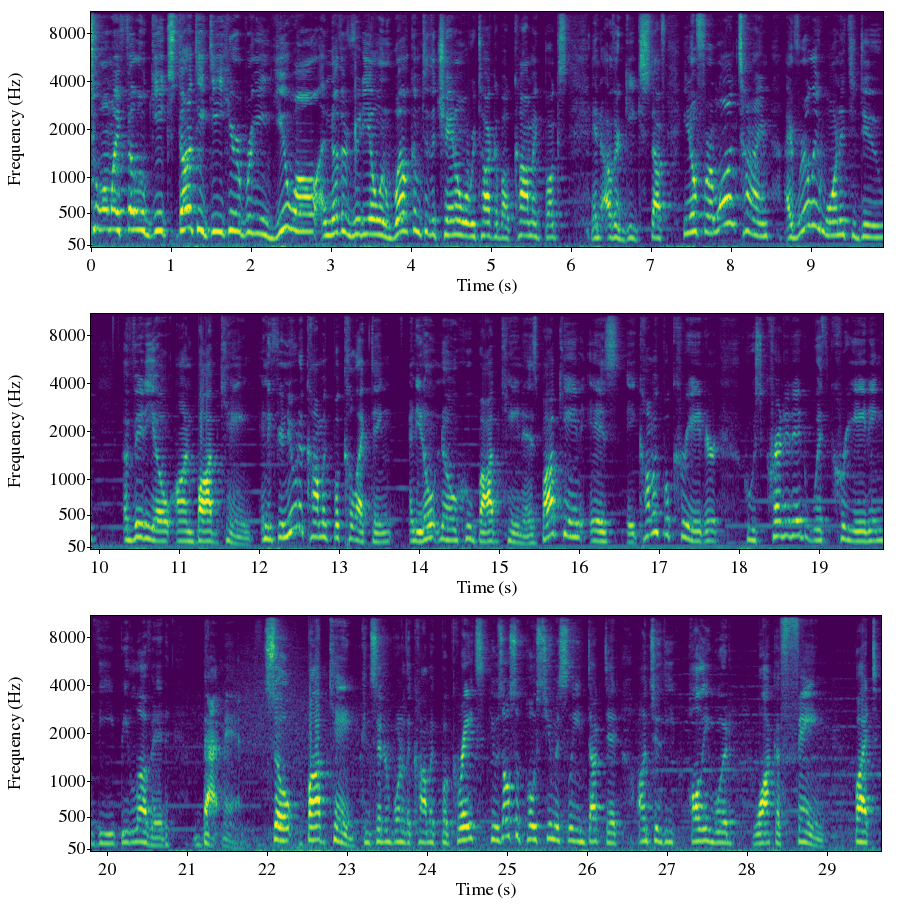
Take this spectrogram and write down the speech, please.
To all my fellow geeks, Dante D here bringing you all another video and welcome to the channel where we talk about comic books and other geek stuff. You know, for a long time, I've really wanted to do a video on Bob Kane. And if you're new to comic book collecting and you don't know who Bob Kane is, Bob Kane is a comic book creator who's credited with creating the beloved Batman. So, Bob Kane, considered one of the comic book greats, he was also posthumously inducted onto the Hollywood Walk of Fame. But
